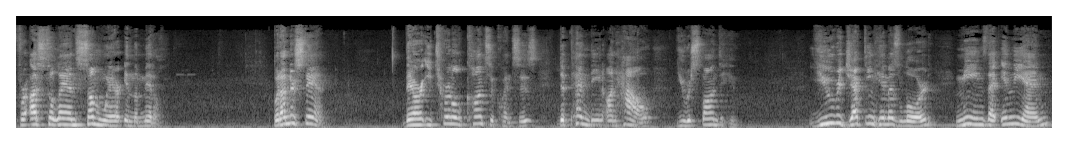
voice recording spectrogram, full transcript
for us to land somewhere in the middle. But understand, there are eternal consequences depending on how you respond to him. You rejecting him as Lord means that in the end,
